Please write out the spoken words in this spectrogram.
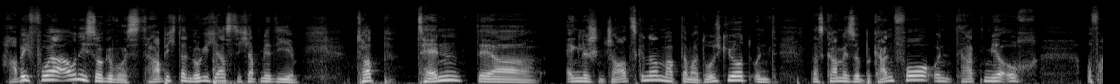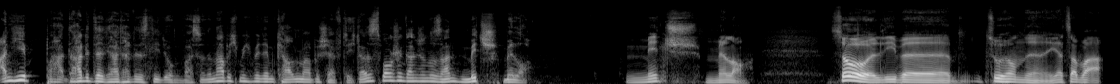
Habe ich vorher auch nicht so gewusst. Habe ich dann wirklich erst, ich habe mir die Top 10 der englischen Charts genommen, habe da mal durchgehört und das kam mir so bekannt vor und hat mir auch auf Anhieb, hatte, hatte das Lied irgendwas. Und dann habe ich mich mit dem Kerl mal beschäftigt. Das war schon ganz interessant. Mitch Miller. Mitch Miller. So, liebe Zuhörende, jetzt aber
